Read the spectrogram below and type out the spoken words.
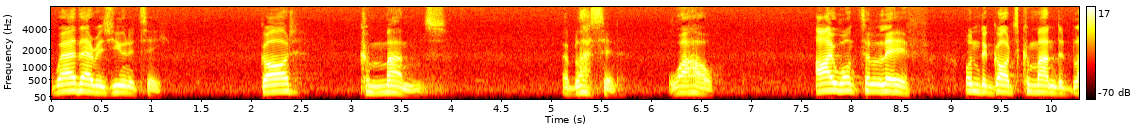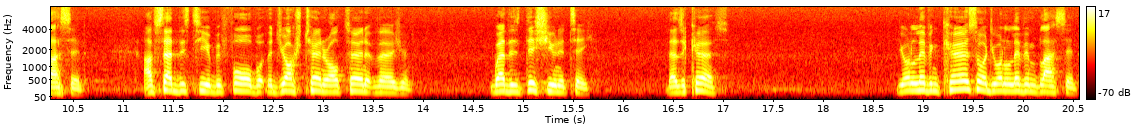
Where there is unity, God commands a blessing. Wow. I want to live under God's commanded blessing. I've said this to you before, but the Josh Turner alternate version, where there's disunity, there's a curse. Do you want to live in curse or do you want to live in blessing?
